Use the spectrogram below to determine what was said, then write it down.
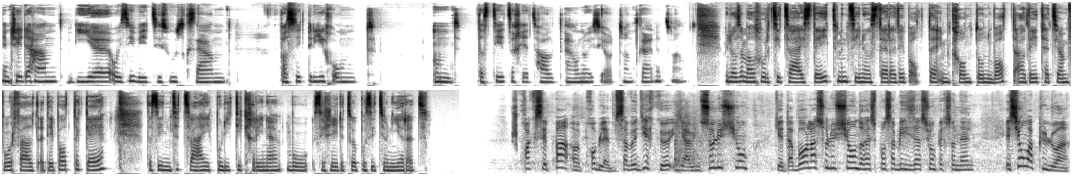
entschieden haben, wie unsere WCs aussehen, was dort reinkommt. Und das zieht sich jetzt halt auch noch ins Jahr 2021. Wir hören mal kurz die zwei Statements aus dieser Debatte im Kanton Watt. Auch dort hat es ja im Vorfeld eine Debatte gegeben. Das sind zwei Politikerinnen, die sich hier dazu positionieren. Je crois que c'est pas un problème. Ça veut dire qu'il y a une solution qui est d'abord la solution de responsabilisation personnelle. Et si on va plus loin,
